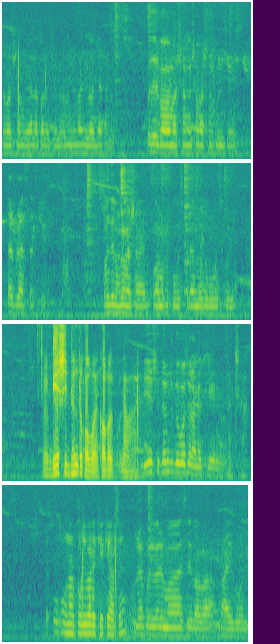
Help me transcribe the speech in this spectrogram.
সবার সঙ্গে আলাপ আলোচনা আমাদের বাড়িঘর দেখানো। ওদের বাবা মার সঙ্গে সবার সঙ্গে পরিচয়। তারপরে আস্তে আস্তে আমাদের ভালোবাসা হয় ও আমাকে প্রপোজ করে আমি ওকে প্রপোজ করি। বিয়ের সিদ্ধান্ত কবে কবে নেওয়া হয়? বিয়ের সিদ্ধান্ত দু বছর আগের থেকে নেওয়া। আচ্ছা। ও- ওনার পরিবারে কে কে আছে? ওনার পরিবারে মা আছে বাবা ভাই বোন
